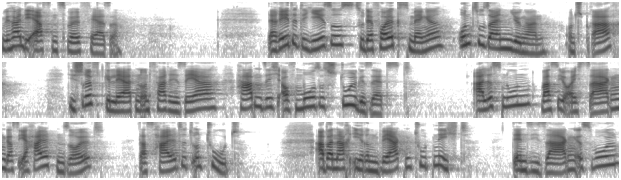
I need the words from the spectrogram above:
Wir hören die ersten zwölf Verse. Da redete Jesus zu der Volksmenge und zu seinen Jüngern und sprach, die Schriftgelehrten und Pharisäer haben sich auf Moses Stuhl gesetzt. Alles nun, was sie euch sagen, dass ihr halten sollt, das haltet und tut. Aber nach ihren Werken tut nicht, denn sie sagen es wohl,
